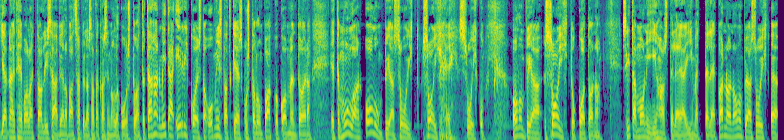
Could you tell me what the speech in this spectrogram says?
ja näitä he voi laittaa lisää vielä WhatsAppilla 1806000. Tähän mitä erikoista omistat keskusteluun pakko kommentoida, että mulla on olympia suihtu, soi, ei, suihku, olympia soihtu kotona. Sitä moni ihastelee ja ihmettelee. Kannoin olympia suihtu, äh,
